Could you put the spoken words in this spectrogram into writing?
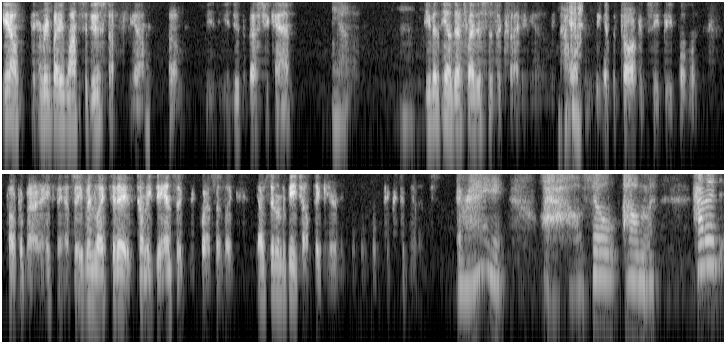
you know, everybody wants to do stuff. You know, do the best you can. Yeah. Even you know that's why this is exciting. You know, I mean, how yeah. often we get to talk and see people and talk about anything. So even like today, Tony Danza's request. I was like, yeah, I'm sitting on the beach. I'll take care of it. It takes two minutes. All right. Wow. So, um, how did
